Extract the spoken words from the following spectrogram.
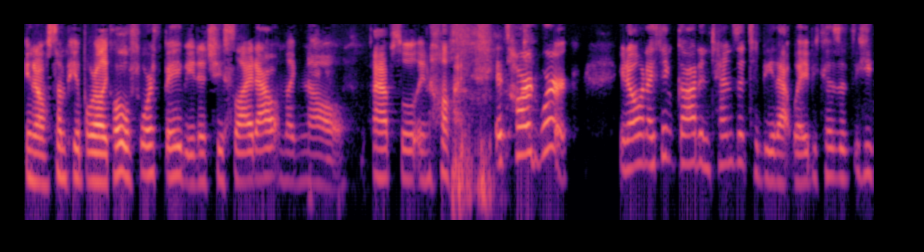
you know some people were like oh fourth baby did she slide out? I'm like no absolutely not. It's hard work you know and i think god intends it to be that way because it, he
